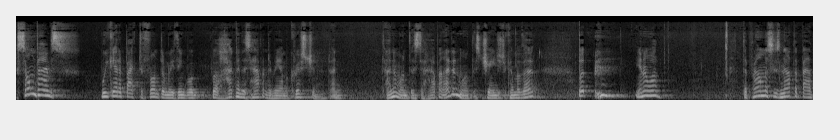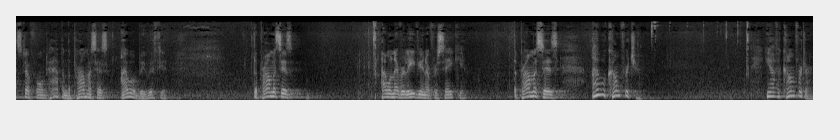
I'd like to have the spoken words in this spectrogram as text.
sometimes we get it back to front and we think, well, well, how can this happen to me? I'm a Christian. And I didn't want this to happen. I didn't want this change to come about. But you know what? The promise is not that bad stuff won't happen. The promise is, I will be with you. The promise is, I will never leave you nor forsake you. The promise is, I will comfort you. You have a comforter,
